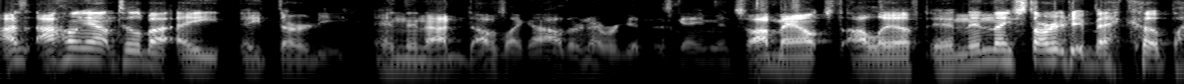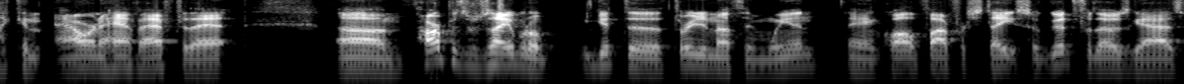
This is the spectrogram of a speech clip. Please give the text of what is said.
I, I, hung out until about eight eight thirty, and then I, I was like, "Oh, they're never getting this game in." So I bounced, I left, and then they started it back up like an hour and a half after that. Um, Harpeth was able to get the three to nothing win and qualify for state, so good for those guys.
